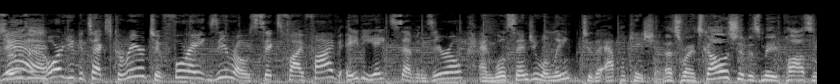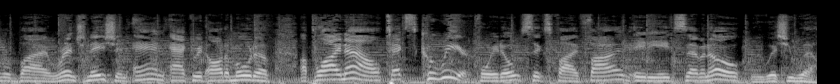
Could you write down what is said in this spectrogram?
Yeah, Susie. or you can text career to 480-655-8870 and we'll send you a link to the application. That's right. Scholarship is made possible by Wrench Nation and Accurate Automotive. Apply now. Text career 480 655 8870. We wish you well.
